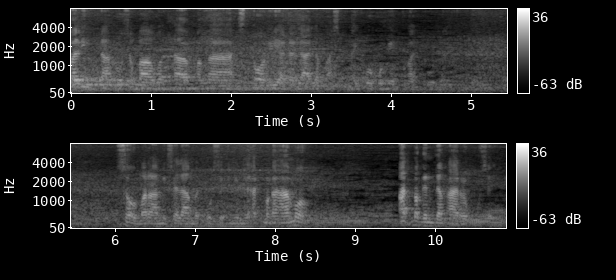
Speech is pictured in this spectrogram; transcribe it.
balita o sa bawat ah, mga istorya na lalabas ay kukomentuhan po natin. So maraming salamat po sa inyong lahat mga amo at magandang araw po sa inyo.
